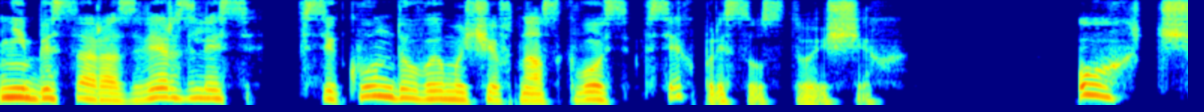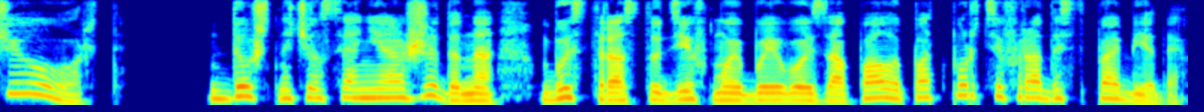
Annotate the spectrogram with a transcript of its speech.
небеса разверзлись, в секунду вымочив насквозь всех присутствующих. «Ох, черт! Дождь начался неожиданно, быстро остудив мой боевой запал и подпортив радость победы.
